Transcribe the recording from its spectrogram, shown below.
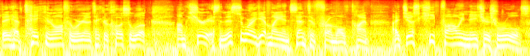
they have taken off and we're going to take a closer look. I'm curious and this is where I get my incentive from all the time. I just keep following nature's rules.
